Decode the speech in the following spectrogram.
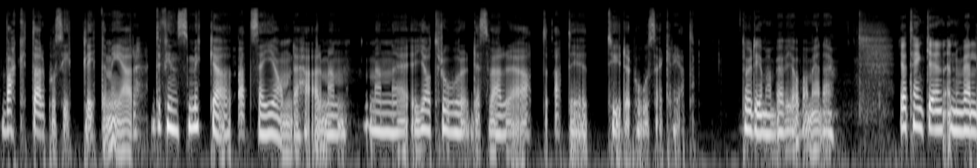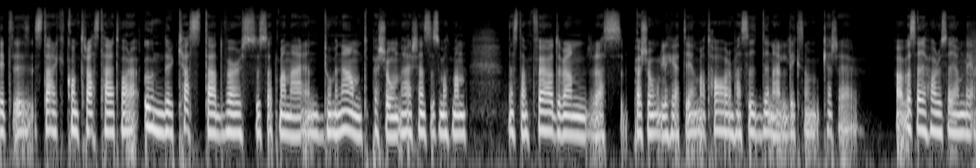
vaktar på sitt lite mer. Det finns mycket att säga om det här, men, men eh, jag tror dessvärre att, att det tyder på osäkerhet. Då är det det man behöver jobba med där. Jag tänker en, en väldigt eh, stark kontrast här att vara underkastad versus att man är en dominant person. Här känns det som att man nästan föder varandras personlighet genom att ha de här sidorna. Eller liksom kanske, ja, vad säger, har du att säga om det?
